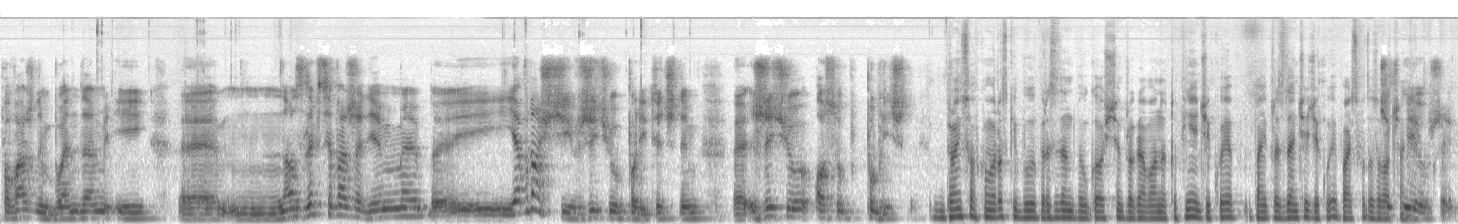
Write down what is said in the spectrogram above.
poważnym błędem i e, no, z lekceważeniem e, jawności w życiu politycznym, życiu osób publicznych. Bronisław Komorowski, były prezydent, był gościem programu Anetopinie. Dziękuję panie prezydencie, dziękuję państwu, do zobaczenia. Dziękuję uprzejmie.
